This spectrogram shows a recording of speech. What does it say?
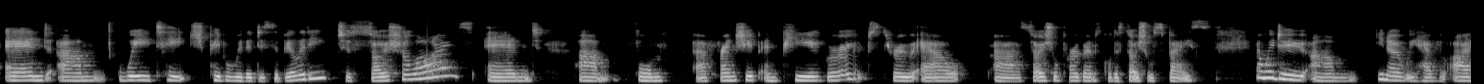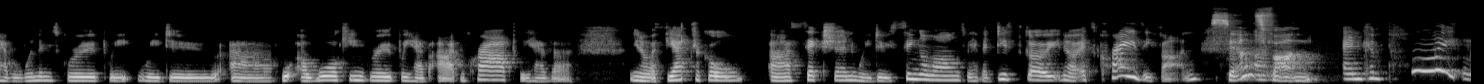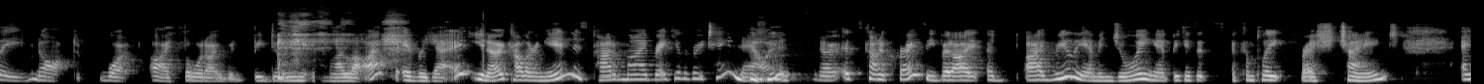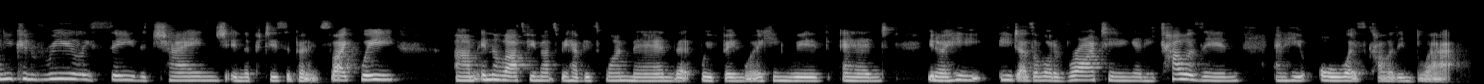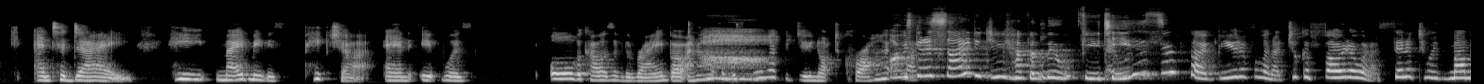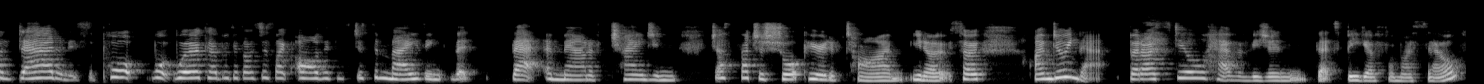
and um, we teach people with a disability to socialise and um, form uh, friendship and peer groups through our uh, social programs called the Social Space, and we do. Um, you know, we have. I have a women's group. We we do uh, a walking group. We have art and craft. We have a, you know, a theatrical uh, section. We do sing-alongs. We have a disco. You know, it's crazy fun. Sounds um, fun and completely not what I thought I would be doing in my life every day. You know, colouring in is part of my regular routine now, mm-hmm. and you know it's kind of crazy, but I I really am enjoying it because it's a complete fresh change, and you can really see the change in the participants. Like we, um, in the last few months, we have this one man that we've been working with, and you know, he he does a lot of writing and he colors in, and he always colored in black. And today he made me this picture, and it was all the colours of the rainbow, and I, it was all I could do not to cry. I was like, going to say, did you have a little few tears? It was so beautiful, and I took a photo and I sent it to his mum and dad and his support worker because I was just like, oh, this is just amazing that that amount of change in just such a short period of time, you know. So I'm doing that, but I still have a vision that's bigger for myself.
